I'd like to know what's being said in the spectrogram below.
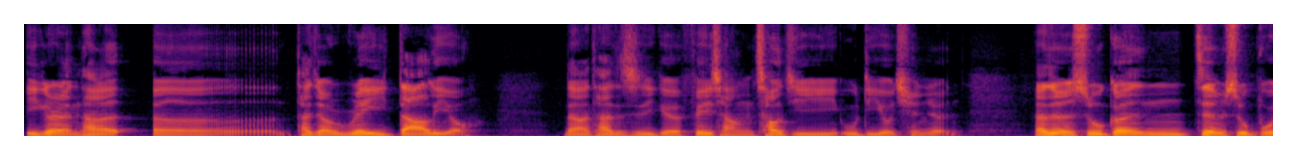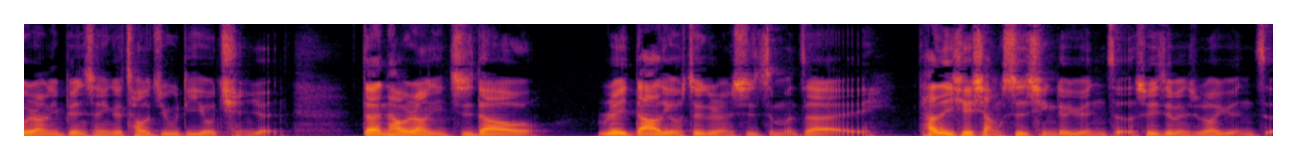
一个人他，呃，他叫 Ray Dalio，那他就是一个非常超级无敌有钱人。那这本书跟这本书不会让你变成一个超级无敌有钱人，但他会让你知道 Ray Dalio 这个人是怎么在他的一些想事情的原则，所以这本书叫《原则》。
